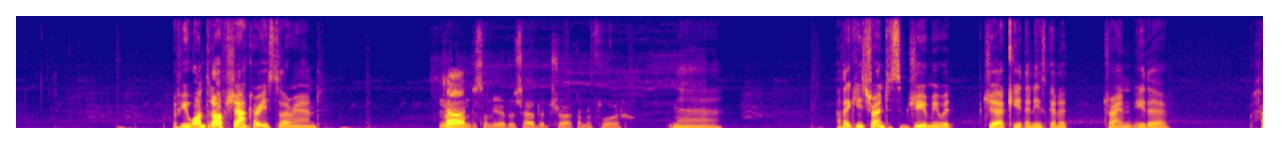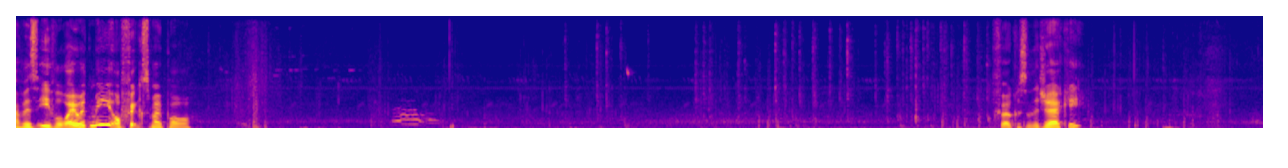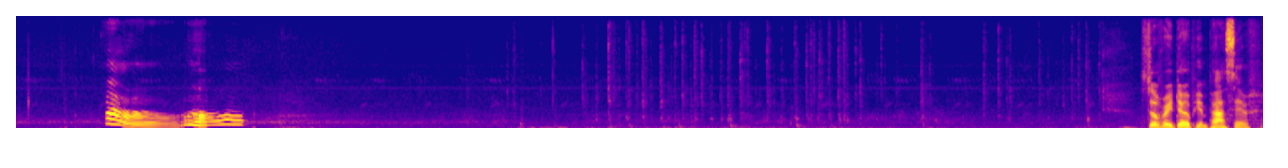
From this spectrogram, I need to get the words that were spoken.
If you wanted off, Shaq, are you still around? Nah, I'm just on the other side of the truck on the floor. Nah. I think he's trying to subdue me with jerky, then he's gonna try and either have his evil way with me or fix my paw. Focus on the jerky. Oh. Still very dopey and passive.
